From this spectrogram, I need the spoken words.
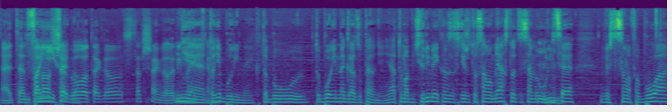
Ale ten, to fajniejszego. było tego starszego remake. Nie, to nie był remake, to, był, to była inna gra zupełnie, nie? A to ma być remake na zasadzie, że to samo miasto, te same mhm. ulice, wiesz, ta sama fabuła,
